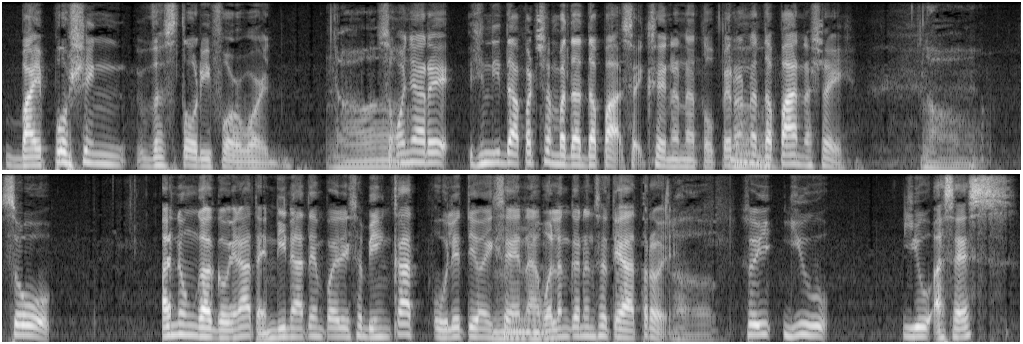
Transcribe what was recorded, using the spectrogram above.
by pushing the story forward. Ah. So kunyari, hindi dapat siya madadapa sa eksena na to, pero Oo. nadapa na siya eh. Oo. So, anong gagawin natin? Hindi natin pwede sabihin, cut, ulit yung eksena. Mm. Walang ganun sa teatro eh. Oo. So, you you assess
